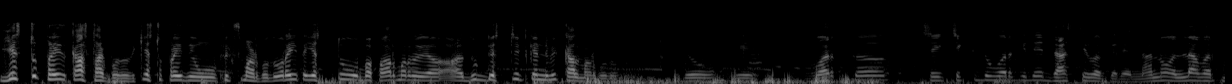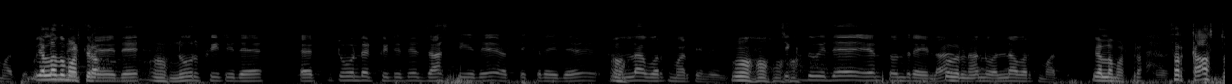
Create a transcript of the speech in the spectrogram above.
ಎಷ್ಟು ಪ್ರೈಸ್ ಕಾಸ್ಟ್ ಆಗ್ಬೋದು? ಅದಕ್ಕೆ ಎಷ್ಟು ಪ್ರೈಸ್ ನೀವು ಫಿಕ್ಸ್ ಮಾಡ್ಬೋದು? ರೈತ ಎಷ್ಟು ಒಬ್ಬ ಫಾರ್ಮರ್ ದುಡ್ಡು ಎಷ್ಟು ಇಟ್ಕೊಂಡು ನಿಮಗೆ ಕಾಲ್ ಮಾಡ್ಬೋದು? ಇದು ವರ್ಕ್ ಚಿಕ್ಕದು ವರ್ಕ್ ಇದೆ ಜಾಸ್ತಿ ವರ್ಕ್ ಇದೆ. ನಾನು ಎಲ್ಲ ವರ್ಕ್ ಮಾಡ್ತೀನಿ. ಎಲ್ಲದೂ ಮಾಡ್ತೀರಾ? ಇದೆ. ನೂರು ಫೀಟ್ ಇದೆ ಟೂ ಹಂಡ್ರೆಡ್ ಫೀಟ್ ಇದೆ ಜಾಸ್ತಿ ಇದೆ ಹತ್ತು ಎಕರೆ ಇದೆ ಎಲ್ಲ ವರ್ಕ್ ಮಾಡ್ತೀನಿ ಚಿಕ್ಕದು ಇದೆ ಏನ್ ತೊಂದ್ರೆ ಇಲ್ಲ. ನಾನು ಎಲ್ಲ ವರ್ಕ್ ಮಾಡ್ತೀನಿ. ಎಲ್ಲ ಮಾಡ್ತೀರಾ? ಸರ್ ಕಾಸ್ಟ್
